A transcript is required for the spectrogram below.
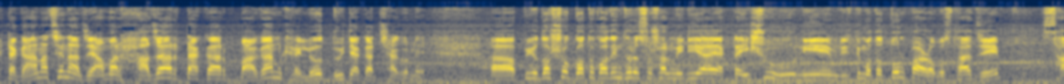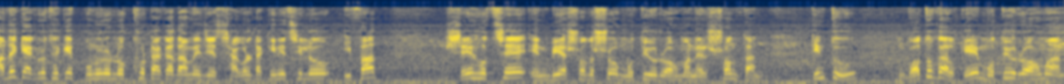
একটা গান আছে না যে আমার হাজার টাকার বাগান খাইলো দুই টাকার ছাগলে। প্রিয় দর্শক, গত কদিন ধরে সোশ্যাল মিডিয়ায় একটা ইস্যু নিয়ে রীতিমতো তোলপাড় অবস্থা যে সাদেক অ্যাগ্রো থেকে পনেরো লক্ষ টাকা দামে যে ছাগলটা কিনেছিল ইফাত, সে হচ্ছে এনবিআর সদস্য মতিউর রহমানের সন্তান। কিন্তু গতকালকে মতিউর রহমান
